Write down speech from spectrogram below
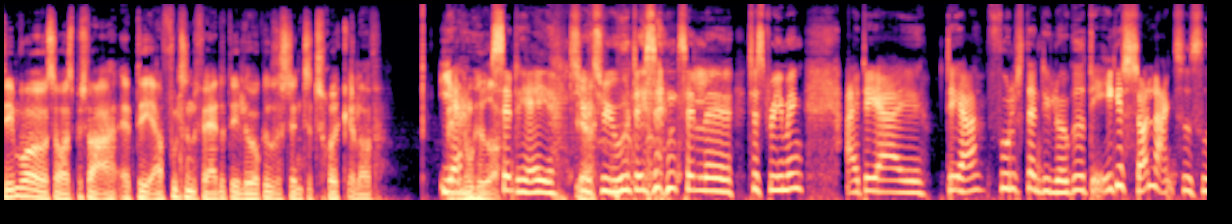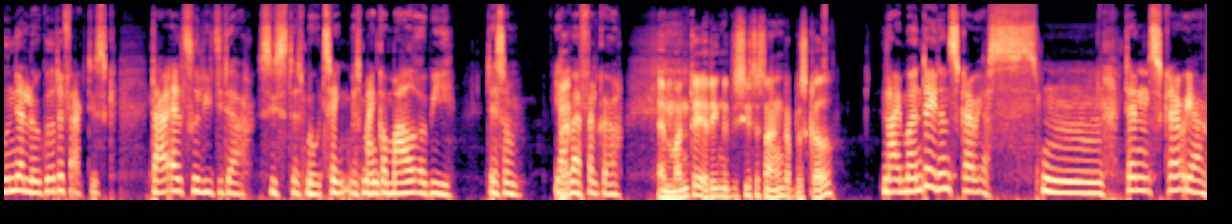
det må jo så også besvare, at det er fuldstændig færdigt, det er lukket og sendt til tryk, eller Ja, det nu hedder. sendt det her i 2020. Det er sendt til, øh, til streaming. Ej, det er, øh, det er fuldstændig lukket. Det er ikke så lang tid siden, jeg lukkede det faktisk. Der er altid lige de der sidste små ting, hvis man går meget op i det, som jeg Ja. i hvert fald gør. Er Monday er det en af de sidste sange, der blev skrevet? Nej, Monday, den skrev jeg, hmm, den skrev jeg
